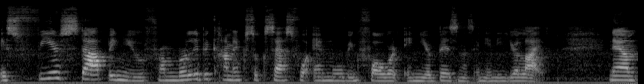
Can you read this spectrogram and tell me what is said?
is fear stopping you from really becoming successful and moving forward in your business and in your life. Now,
